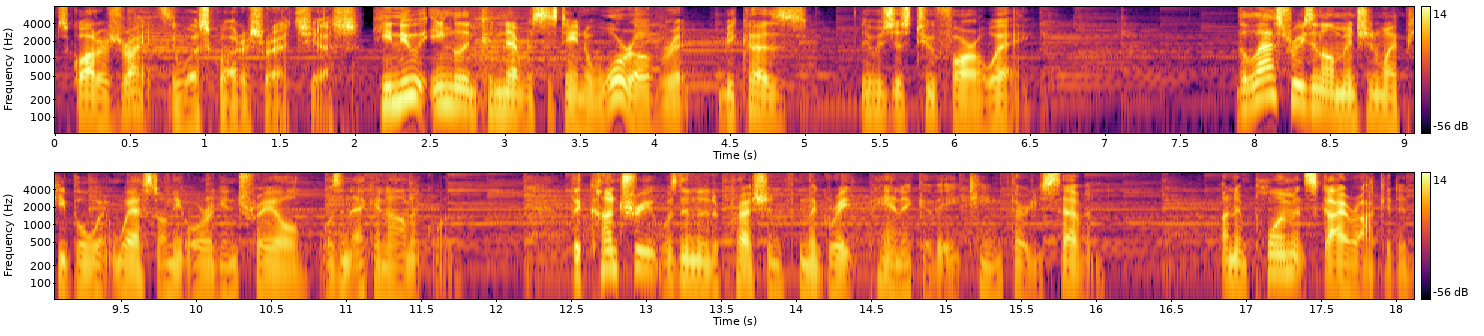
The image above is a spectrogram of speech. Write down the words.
Squatters' rights. It was squatters' rights, yes. He knew England could never sustain a war over it because it was just too far away. The last reason I'll mention why people went west on the Oregon Trail was an economic one. The country was in a depression from the Great Panic of 1837. Unemployment skyrocketed.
